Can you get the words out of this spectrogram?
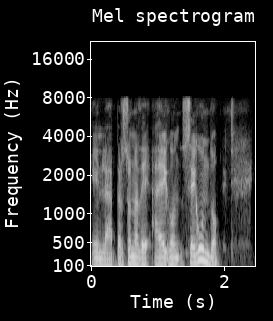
en la persona de Aegon II.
